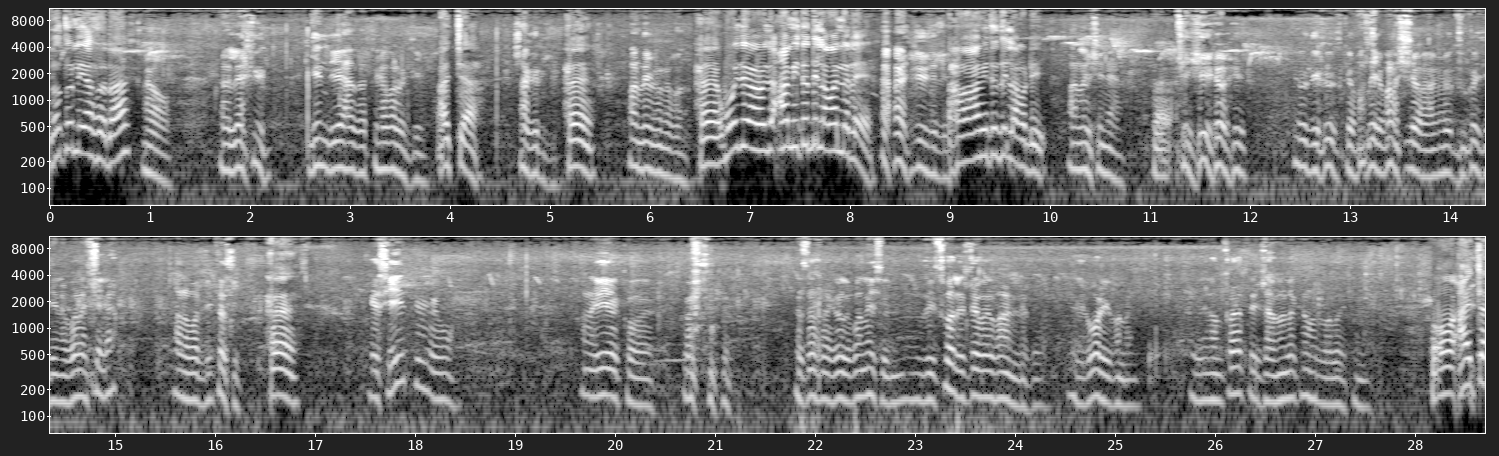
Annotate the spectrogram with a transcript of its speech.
নতুনই আছে না? হ্যাঁ তাহলে গেন্দি হাজার টাকা লাগছে আচ্ছা। চাকরি। হ্যাঁ। হ্যাঁ ওই যে আমি তো দিলাম রে। হ্যাঁ আমি তো দিলাম ওটি। বানাইছি না। হ্যাঁ। বানাইছি। না বানাইছি না। আমার দিতেছি। হ্যাঁ। গেছি ইয়ে চাষাগুলো বানাইছি যদি চলে তবে বানালে বড়ি বানান। তাতে ঝামেলা কেমন ভালো হইতো না। ও আচ্ছা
